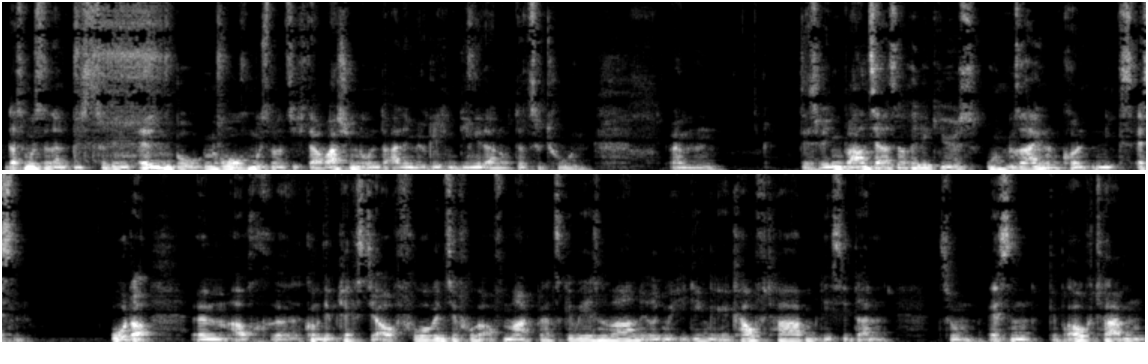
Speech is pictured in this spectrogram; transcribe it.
und das muss man dann bis zu den Ellenbogen hoch, muss man sich da waschen und alle möglichen Dinge da noch dazu tun. Ähm, deswegen waren sie also religiös unrein und konnten nichts essen. Oder ähm, auch äh, kommt im Text ja auch vor, wenn sie vorher auf dem Marktplatz gewesen waren, irgendwelche Dinge gekauft haben, die sie dann zum Essen gebraucht haben,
